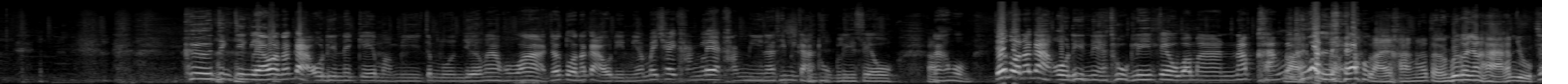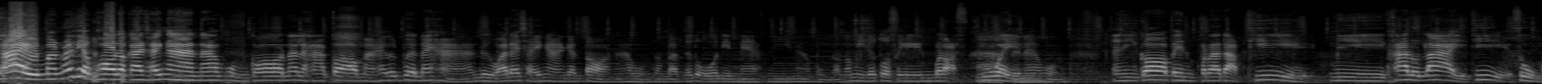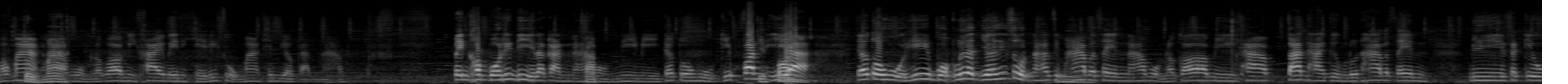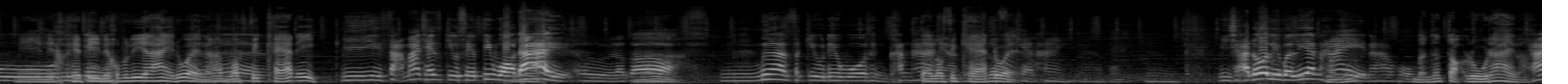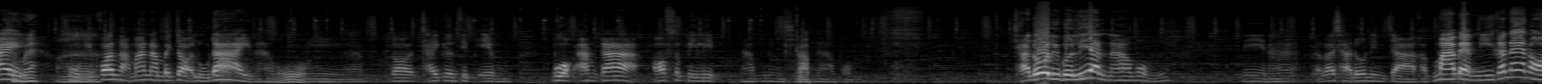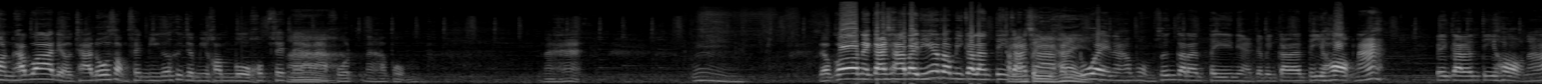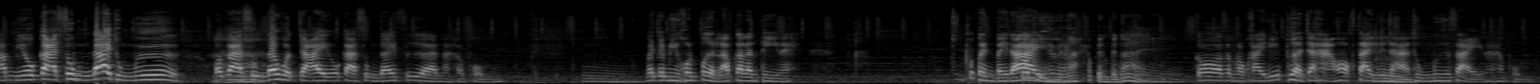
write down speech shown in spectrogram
คือจริง ๆ แล้วอะหน้ากากโอดินในเกมอะมีจำนวนเยอะมากเพราะว่าเจ้าตัวหน้ากากโอดินเนี้ยไม่ใช่ครั้งแรกครั้งนี้นะที่มีการถูกรีเซลครับนะครับผมเจ้าตัวหน้ากากโอดินเนี่ยถูกรีเซลประมาณนับครั้งไม่ถ้วนแล้ว หลายครั้งแล้วแต่เพื่อนๆก็ยังหากันอยู่ ใช่ มันไม่เพียงพอต่อการใช้งานนะครับผมก็นั่นแหละฮะก็เอามาให้เพื่อนๆได้หา หรือว่าได้ใช้งานกันต่อนะครับผมสำหรับเจ้าตัวโอดินแมสนี้นะครับผมแล้วก็มีเจ้าตัวซีลินบลัสด้วยอ่านะครับผม อันนี้ก็เป็นประดับที่มีค่าลดไล่ที่สูงมากสูๆงนะมากครับผมแล้วก็มีค่าย BTK ที่สูงมากเช่นเดียวกันนะครับ เป็นคอมโบที่ดีแล้วกันนะครับผมนี่มีเจ้าตัวหูกิฟฟอนกิฟเอีฟอนยเจ้าตัวหูที่บวกเลือดเยอะที่สุดนะครับ15%นะครับผมแล้วก็มีค่าต้านทานกึ่งมนุษย์5%มีสกิล มีรีเฮเจปีนรีคอมเบอรี่ให้ด้วยนะครับ เออ ลดฟิกแคสอีก มีสามารถใช้สกิลเซฟตี้วอลได้ เออ แล้วก็อ่าอืม เมื่อสกิลเดโวถึงขั้นห้าแต่ลดเนี่ยฟิกแคสลด้วยฟิกแคสให้นะครับผมอืมมีชาโดว์ริเบเลียนให้นะครับผมเหมือนจะเจาะรูได้เหรอ ใช่ไหมหูอ่ากิฟฟอนสามารถนำไปเจาะรูได้นะครับผมโอ้นี่นะครับก็ใช้เกิน 10M บวกอังก้าออฟสปิริตนะครับหนึ่งชิ้นนะครับผมชาโดว์ริเบเลียนนะครับผมนี่นะฮะ แล้วก็ชาโด w นินจาครับ มาแบบนี้ก็แน่นอนครับว่าเดี๋ยวชาโด w สองเซตนี้ก็คือจะมีคอมโบครบเซตในอนาคตนะครับผม นะฮะ อืมแล้วก็ในกาชาใบนี้เรามีการันตีกาชากันด้วยนะครับผมซึ่งการันตีเนี่ยจะเป็นการันตีหอกนะ เป็นการันตีหอกนะครับ มีโอกาสสุ่มได้ถุงมือ โอกาสสุ่มได้หัวใจ โอกาสสุ่มได้เสื้อนะครับผมอืมมันจะมีคนเปิดรับการันตีไหมก็เป็นไปได้ก็มีใช่ไหม นะก็เป็นไปได้ อืมก็สำหรับใครที่เผื่อจะหาหอกใส่หรือมจะหาถุงมือใส่นะครับผมอืม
